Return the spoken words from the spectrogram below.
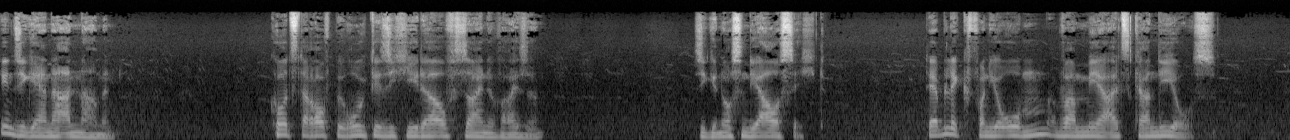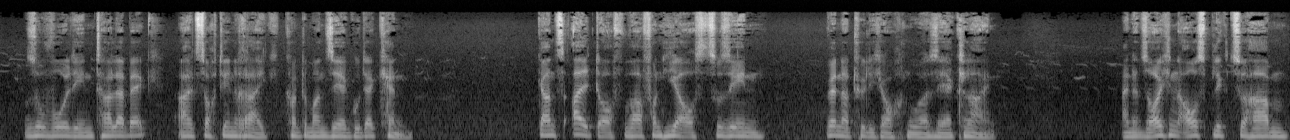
den sie gerne annahmen. Kurz darauf beruhigte sich jeder auf seine Weise. Sie genossen die Aussicht. Der Blick von hier oben war mehr als grandios. Sowohl den Tallerbeck als auch den Reik konnte man sehr gut erkennen. Ganz Altdorf war von hier aus zu sehen, wenn natürlich auch nur sehr klein. Einen solchen Ausblick zu haben,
